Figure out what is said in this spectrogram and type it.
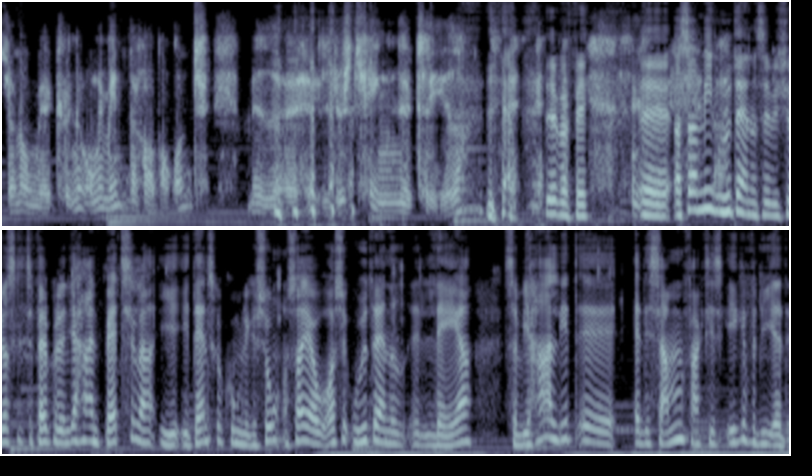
sådan nogle øh, kønne unge mænd, der hopper rundt med øh, lysthængende klæder. Ja, det er perfekt. Øh, og så er min uddannelse, hvis vi også skal tage fat på den. Jeg har en bachelor i, i dansk og kommunikation, og så er jeg jo også uddannet øh, lærer. Så vi har lidt øh, af det samme faktisk. Ikke fordi, at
